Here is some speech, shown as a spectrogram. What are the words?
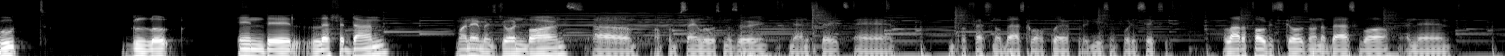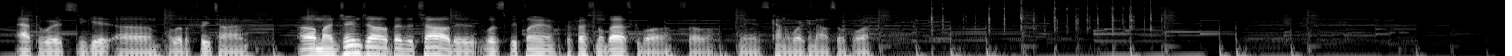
Gut Glück in der Lefedan. My name is Jordan Barnes. Uh, I'm from St. Louis, Missouri, United States, and I'm a professional basketball player for the Giessen 46ers. A lot of focus goes on the basketball, and then afterwards you get um, a little free time. Uh, my dream job as a child was to be playing professional basketball, so I mean, it's kind of working out so far.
